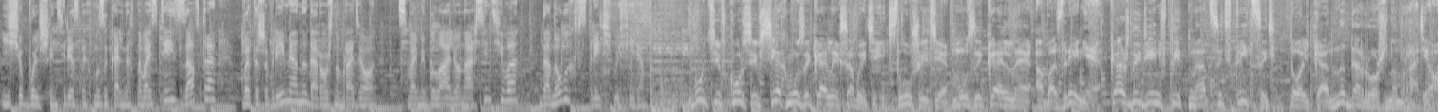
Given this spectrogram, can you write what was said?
Еще больше интересных музыкальных новостей завтра в это же время на Дорожном радио. С вами была Алена Арсентьева. До новых встреч в эфире. Будьте в курсе всех музыкальных событий. Слушайте «Музыкальное обозрение» каждый день в 15.30 только на Дорожном радио.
